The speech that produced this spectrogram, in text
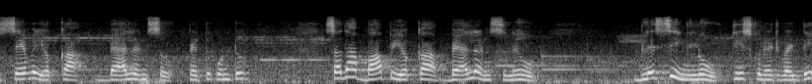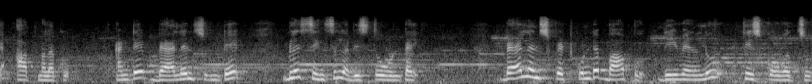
సేవ యొక్క బ్యాలెన్స్ పెట్టుకుంటూ సదా బాపు యొక్క బ్యాలెన్స్ను బ్లెస్సింగ్లు తీసుకునేటువంటి ఆత్మలకు. అంటే బ్యాలెన్స్ ఉంటే బ్లెస్సింగ్స్ లభిస్తూ ఉంటాయి. బ్యాలెన్స్ పెట్టుకుంటే బాపు దీవెనలు తీసుకోవచ్చు.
